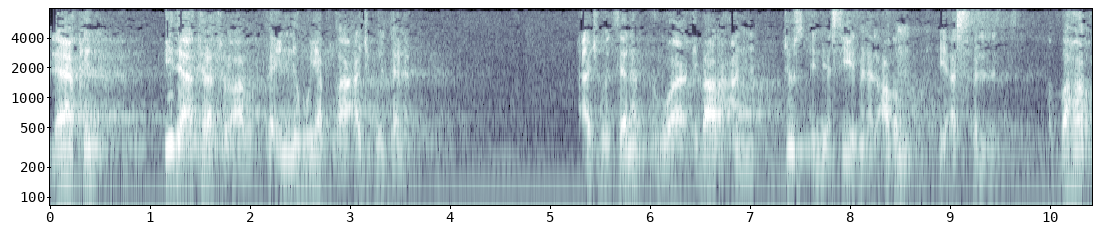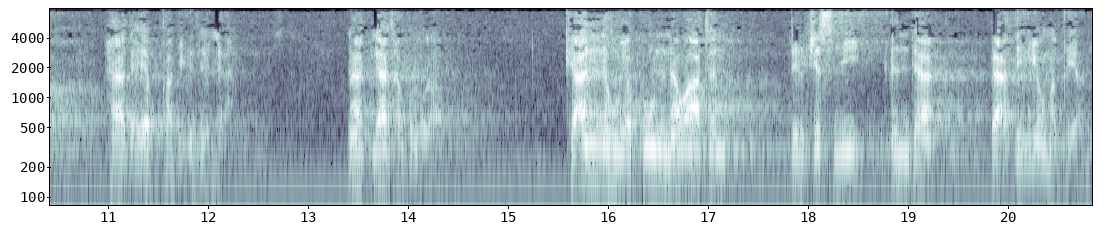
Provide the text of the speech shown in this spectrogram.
لكن إذا أكلته الأرض فإنه يبقى عجب الذنب. عجب الذنب هو عبارة عن جزء يسير من العظم في أسفل الظهر. هذا يبقى بإذن الله. ما لا تأكله الأرض. كأنه يكون نواة للجسم عند بعثه يوم القيامة.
